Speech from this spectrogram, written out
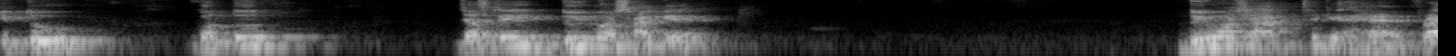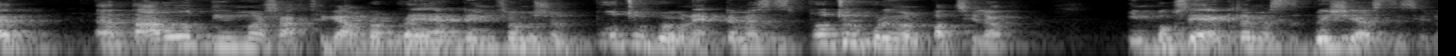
কিন্তু গত জাস্ট এই দুই মাস আগে, দুই মাস আগ থেকে হ্যাঁ প্রায় তারও তিন মাস আগ থেকে আমরা প্রায় একটা ইনফরমেশন প্রচুর পরিমাণ, একটা মেসেজ প্রচুর পরিমাণ পাচ্ছিলাম। ইনবক্সে একটা মেসেজ বেশি আসতেছিল।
